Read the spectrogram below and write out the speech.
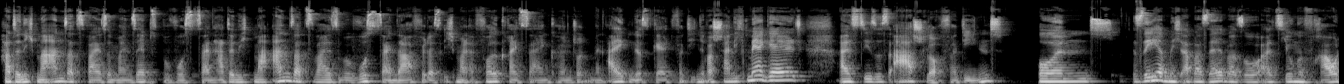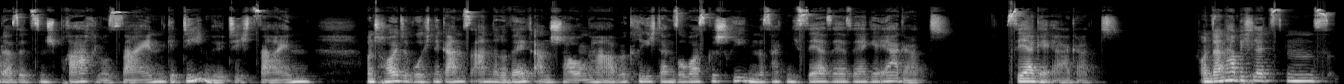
Hatte nicht mal ansatzweise mein Selbstbewusstsein, hatte nicht mal ansatzweise Bewusstsein dafür, dass ich mal erfolgreich sein könnte und mein eigenes Geld verdiene. Wahrscheinlich mehr Geld, als dieses Arschloch verdient. Und sehe mich aber selber so als junge Frau da sitzen, sprachlos sein, gedemütigt sein und heute, wo ich eine ganz andere Weltanschauung habe, kriege ich dann sowas geschrieben. Das hat mich sehr, sehr, sehr geärgert. Sehr geärgert. Und dann habe ich letztens,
